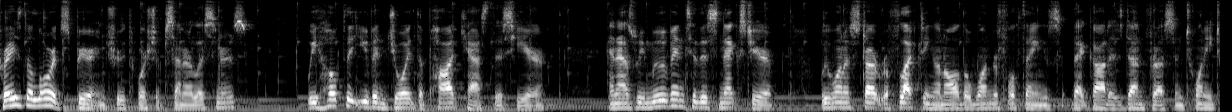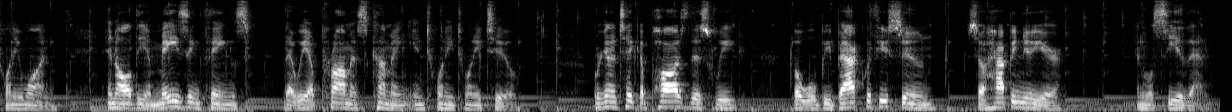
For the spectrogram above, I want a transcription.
Praise the Lord, Spirit and Truth Worship Center listeners. We hope that you've enjoyed the podcast this year. And as we move into this next year, we want to start reflecting on all the wonderful things that God has done for us in 2021 and all the amazing things that we have promised coming in 2022. We're going to take a pause this week, but we'll be back with you soon. So, Happy New Year, and we'll see you then.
